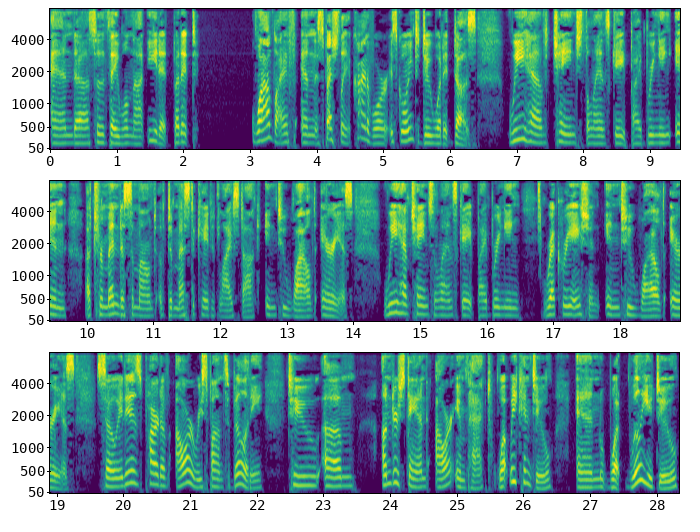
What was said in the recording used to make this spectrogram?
and uh, so that they will not eat it. But it wildlife and especially a carnivore is going to do what it does. We have changed the landscape by bringing in a tremendous amount of domesticated livestock into wild areas. We have changed the landscape by bringing recreation into wild areas. So it is part of our responsibility to um, understand our impact, what we can do, and what will you do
